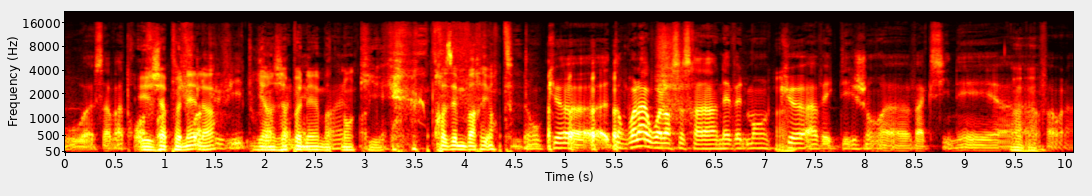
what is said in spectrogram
où euh, ça va trois Et fois, japonais, fois là, plus vite. il y a un japonais ouais, maintenant qui ok. troisième variante. Donc, euh, donc voilà, ou alors ce sera un événement Ouais. que avec des gens euh, vaccinés. euh, Ouais, ouais. Enfin voilà.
